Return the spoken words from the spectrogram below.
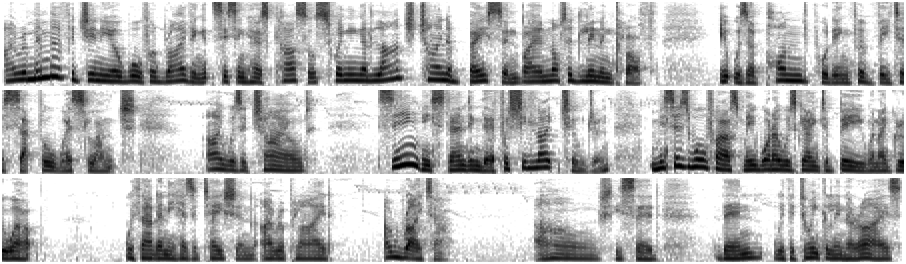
I remember Virginia Woolf arriving at Sissinghurst Castle swinging a large china basin by a knotted linen cloth. It was a pond pudding for Vita Sackville West lunch. I was a child. Seeing me standing there, for she liked children, Mrs. Woolf asked me what I was going to be when I grew up. Without any hesitation, I replied, A writer. Oh, she said. Then, with a twinkle in her eyes,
